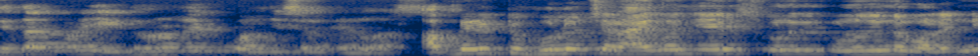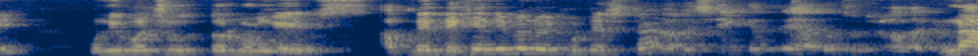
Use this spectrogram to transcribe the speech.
জেতার পরে এই ধরনের কন্ডিশন কেন আসছে? আপনার একটু ভুল হচ্ছে রায়গঞ্জে এইমস কোনোদিন কোনোদিনও বলেননি। উনি বলছে উত্তরবঙ্গে এইমস আপনি দেখে নেবেন ওই ফুটেজটা তাহলে সেই ক্ষেত্রে এত জটিলতা না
